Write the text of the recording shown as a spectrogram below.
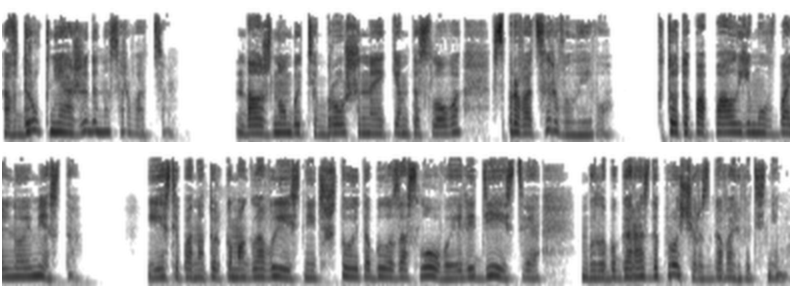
вдруг неожиданно сорваться? Должно быть, брошенное кем-то слово спровоцировало его. Кто-то попал ему в больное место. Если бы она только могла выяснить, что это было за слово или действие, было бы гораздо проще разговаривать с ним.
